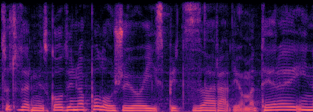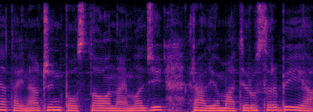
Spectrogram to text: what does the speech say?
Sa 14 godina položio je ispit za radiomatere i na taj način postao najmlađi radiomater u Srbiji, a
